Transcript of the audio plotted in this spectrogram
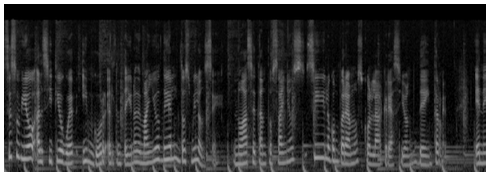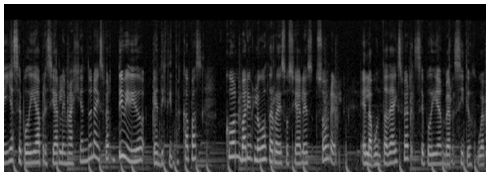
se subió al sitio web Imgur el 31 de mayo del 2011, no hace tantos años si lo comparamos con la creación de Internet. En ella se podía apreciar la imagen de un iceberg dividido en distintas capas con varios logos de redes sociales sobre él. En la punta de iceberg se podían ver sitios web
